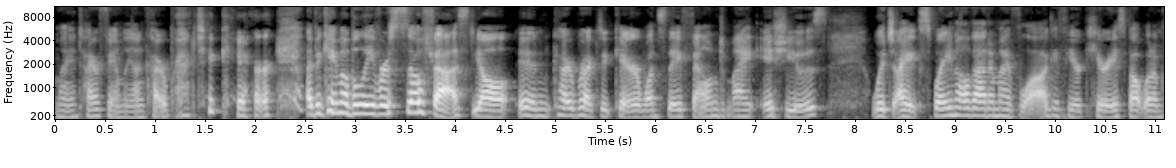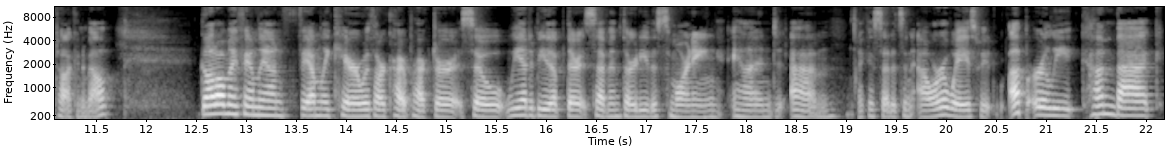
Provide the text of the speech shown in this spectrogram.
my entire family on chiropractic care, I became a believer so fast, y'all, in chiropractic care once they found my issues, which I explain all that in my vlog if you're curious about what I'm talking about got all my family on family care with our chiropractor so we had to be up there at 7.30 this morning and um, like i said it's an hour away so we up early come back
